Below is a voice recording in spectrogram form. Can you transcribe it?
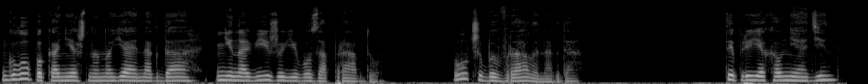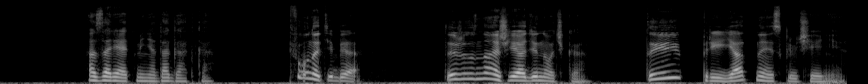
Глупо, конечно, но я иногда ненавижу его за правду. Лучше бы врал иногда. «Ты приехал не один?» — озаряет меня догадка. Тьфу на тебя! Ты же знаешь, я одиночка. Ты — приятное исключение.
